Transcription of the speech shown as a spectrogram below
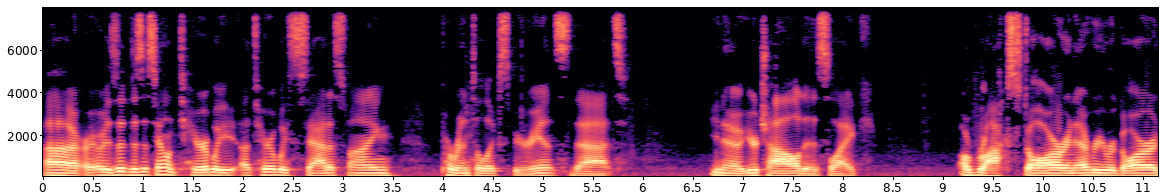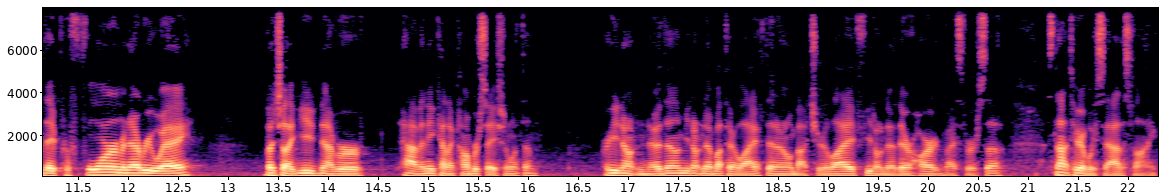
Uh, or is it, does it sound terribly a terribly satisfying parental experience that you know your child is like a rock star in every regard, they perform in every way, but like you'd never have any kind of conversation with them, or you don't know them, you don't know about their life, they don't know about your life, you don't know their heart, and vice versa. It's not terribly satisfying.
